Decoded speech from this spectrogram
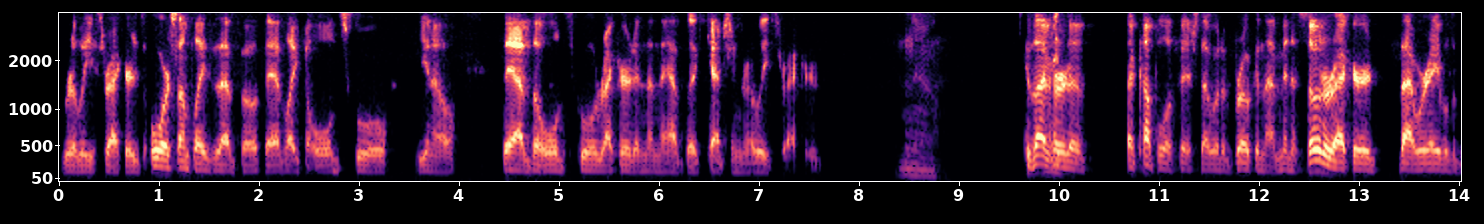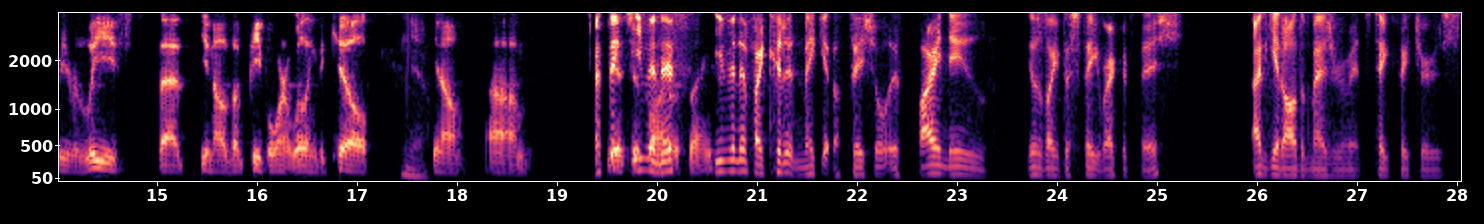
release records, or some places have both. They have like the old school, you know, they have the old school record, and then they have the catch and release record. No. Because I've heard of a couple of fish that would have broken that Minnesota record that were able to be released that you know the people weren't willing to kill. Yeah. You know, um, I think it's just even if even if I couldn't make it official, if I knew it was like the state record fish, I'd get all the measurements, take pictures,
